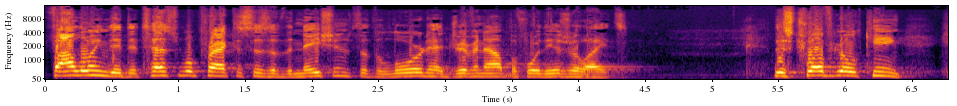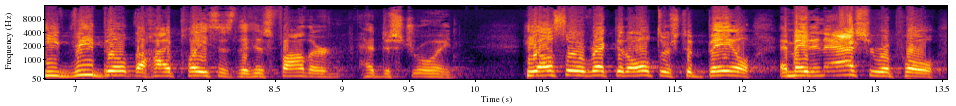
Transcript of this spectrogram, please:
following the detestable practices of the nations that the Lord had driven out before the Israelites. This 12 year old king, he rebuilt the high places that his father had destroyed. He also erected altars to Baal and made an Asherah pole,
